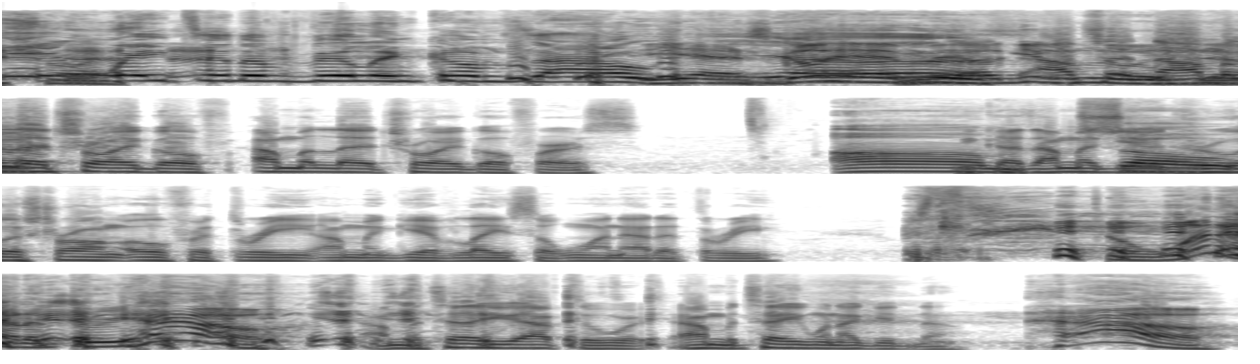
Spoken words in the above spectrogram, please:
can't Troy? wait till the villain comes out. Yes, go ahead, man. Give I'm, to let, us, no, I'm gonna let Troy go. I'm gonna let Troy go first Um, because I'm gonna so, give Drew a strong 0 for three. I'm gonna give Lace a one out of three. a one out of three. How? I'm gonna tell you afterward. I'm gonna tell you when I get done. How?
